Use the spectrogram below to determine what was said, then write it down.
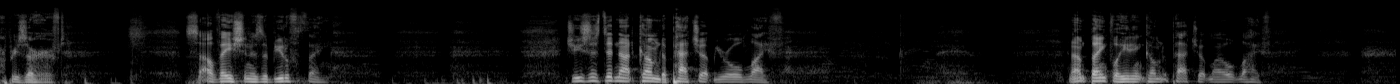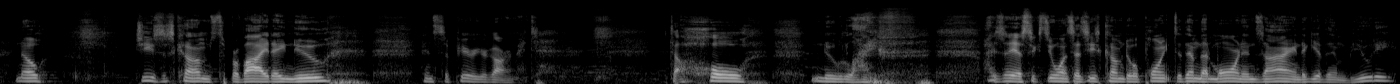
are preserved. Salvation is a beautiful thing. Jesus did not come to patch up your old life. And I'm thankful he didn't come to patch up my old life. No, Jesus comes to provide a new and superior garment. It's a whole new life. Isaiah 61 says he's come to appoint to them that mourn in Zion to give them beauty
